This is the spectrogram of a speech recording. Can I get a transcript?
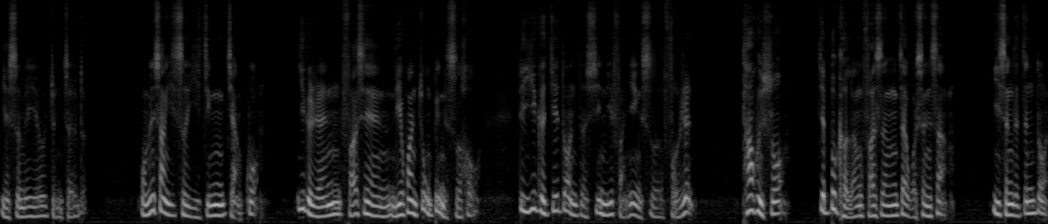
也是没有准则的。我们上一次已经讲过，一个人发现罹患重病的时候，第一个阶段的心理反应是否认，他会说：“这不可能发生在我身上。”医生的诊断。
